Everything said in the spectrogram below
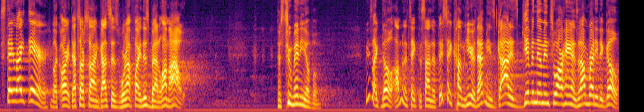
Stay right there. You're like, all right, that's our sign. God says, we're not fighting this battle. I'm out. There's too many of them. He's like, no, I'm going to take the sign that if they say come here, that means God has given them into our hands and I'm ready to go.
